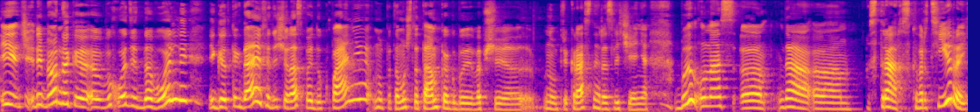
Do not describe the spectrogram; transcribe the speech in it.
И ребенок э, выходит довольный и говорит, когда я в следующий раз пойду к пани, ну потому что там как бы вообще, ну, прекрасное развлечение. Был у нас, э, да, э, страх с квартирой,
